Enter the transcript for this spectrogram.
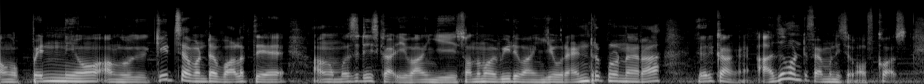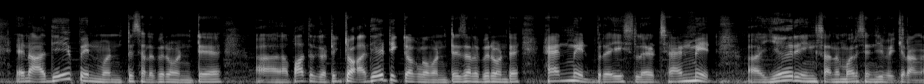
அவங்க பெண்ணையும் அவங்க கிட்ஸை வந்துட்டு வளர்த்து அவங்க மெர்சிடிஸ் காடி வாங்கி சொந்தமாக வீடு வாங்கி ஒரு என்டர்ப்ரூனராக இருக்காங்க. அது வந்துட்டு ஃபெமினிசம் ஆஃப்கோர்ஸ் ஏன்னா அதே பெண் வந்துட்டு சில பேர் வந்துட்டு நான் பார்த்துருக்கேன் டிக்டாக் அதே டிக்டாக்ல வந்துட்டு சில பேர் வந்துட்டு ஹேண்ட்மேட் பிரேஸ்லெட்ஸ் ஹேண்ட்மேட் இயரிங்ஸ் அந்த மாதிரி செஞ்சு வைக்கிறாங்க.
